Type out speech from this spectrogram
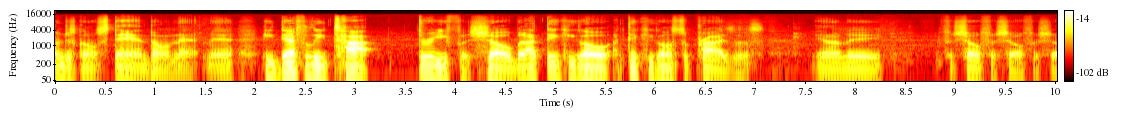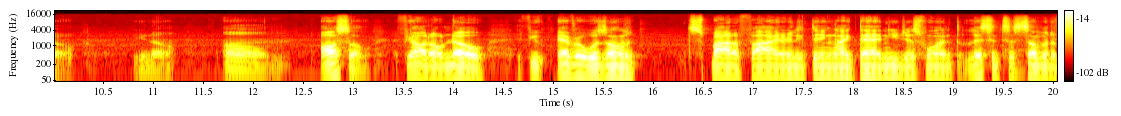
I'm just gonna stand on that, man. He definitely top three for sure, but I think he go. I think he gonna surprise us. You know what I mean? For sure, for sure, for sure. You know. Um. Also, if y'all don't know, if you ever was on Spotify or anything like that, and you just want to listen to some of the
